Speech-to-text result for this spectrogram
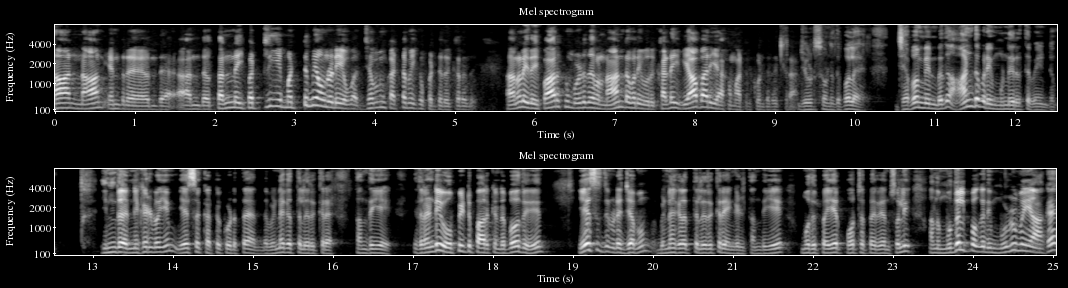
நான் நான் என்ற அந்த அந்த தன்னை பற்றிய மட்டுமே அவனுடைய ஜெபம் கட்டமைக்கப்பட்டிருக்கிறது. அதனால் இதை பார்க்கும் பொழுது அவன் ஆண்டவரை ஒரு கடை வியாபாரியாக மாற்றிக் கொண்டிருக்கிறான் ஜூட் சொன்னது போல ஜெபம் என்பது ஆண்டவரை முன்னிறுத்த வேண்டும். இந்த நிகழ்வையும் இயேசு கற்றுக் கொடுத்த இந்த விண்ணகத்தில் இருக்கிற தந்தையே. இது ரெண்டையும் ஒப்பிட்டு பார்க்கின்ற போது இயேசுனுடைய ஜபம் விண்ணகத்தில் இருக்கிற எங்கள் தந்தையே முது பெயர் போற்ற பெயர்னு சொல்லி அந்த முதல் பகுதி முழுமையாக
